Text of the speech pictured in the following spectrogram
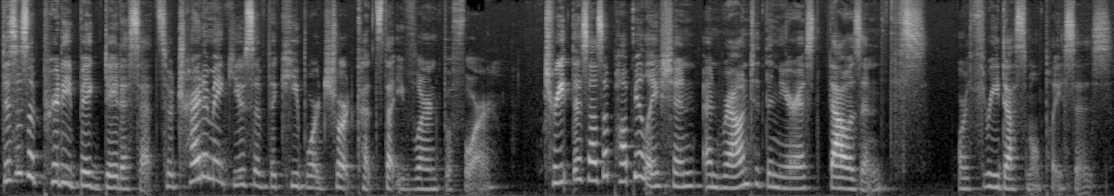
This is a pretty big data set, so try to make use of the keyboard shortcuts that you've learned before. Treat this as a population and round to the nearest thousandths, or three decimal places.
